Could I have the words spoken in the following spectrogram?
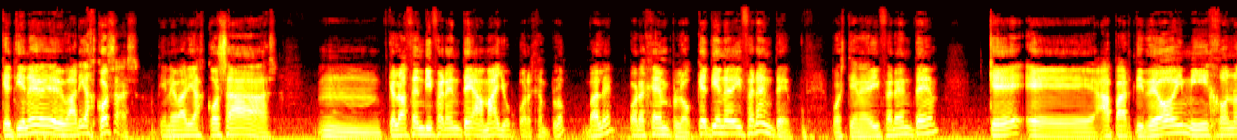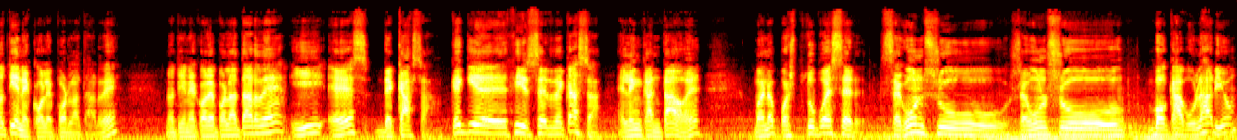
que tiene varias cosas, tiene varias cosas mm, que lo hacen diferente a mayo, por ejemplo, ¿vale? Por ejemplo, ¿qué tiene diferente? Pues tiene diferente que eh, a partir de hoy mi hijo no tiene cole por la tarde. No tiene cole por la tarde y es de casa. ¿Qué quiere decir ser de casa? El encantado, ¿eh? Bueno, pues tú puedes ser, según su, según su vocabulario,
